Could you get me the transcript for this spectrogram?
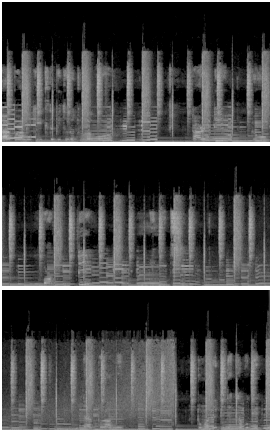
তারপর আমি কেকটা ভিতরে ঢুকাবো। থার্টি টু ফোরটি তারপর আমি তোমাদেরকে দেখাবো কেকটা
